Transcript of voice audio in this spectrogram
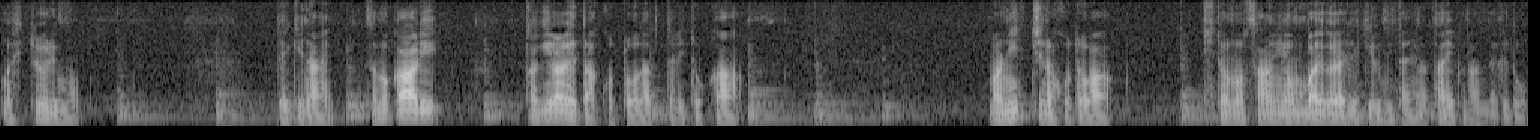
まあ、人よりもできない。その代わり、限られたことだったりとか、まあ、ニッチなことは人の3、4倍ぐらいできるみたいなタイプなんだけど、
